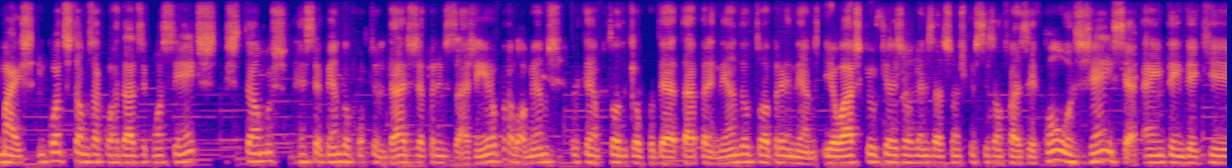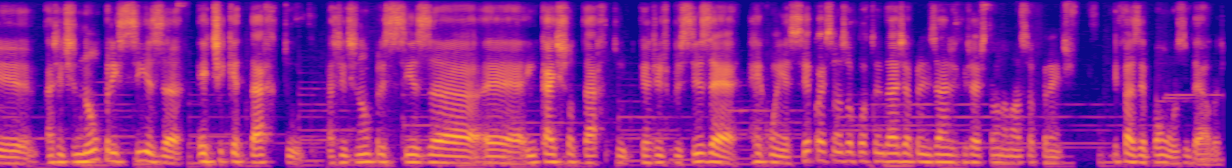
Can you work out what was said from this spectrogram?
Mas, enquanto estamos acordados e conscientes, estamos recebendo oportunidades de aprendizagem. Eu, pelo menos, o tempo todo que eu puder estar aprendendo, eu estou aprendendo. E eu acho que o que as organizações precisam fazer com urgência é entender que a gente não precisa etiquetar tudo. A gente não precisa é, encaixotar tudo. O que a gente precisa é reconhecer quais são as oportunidades de aprendizagem que já estão na nossa frente e fazer bom uso delas.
